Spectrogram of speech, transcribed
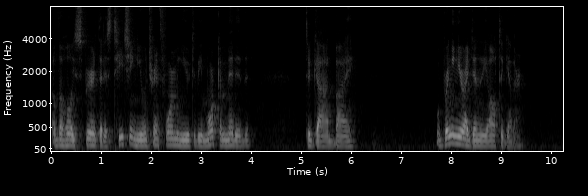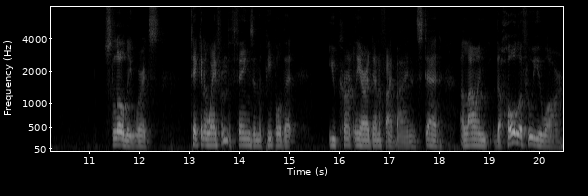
of the Holy Spirit that is teaching you and transforming you to be more committed to God by well, bringing your identity all together. slowly, where it's taken away from the things and the people that you currently are identified by, and instead allowing the whole of who you are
